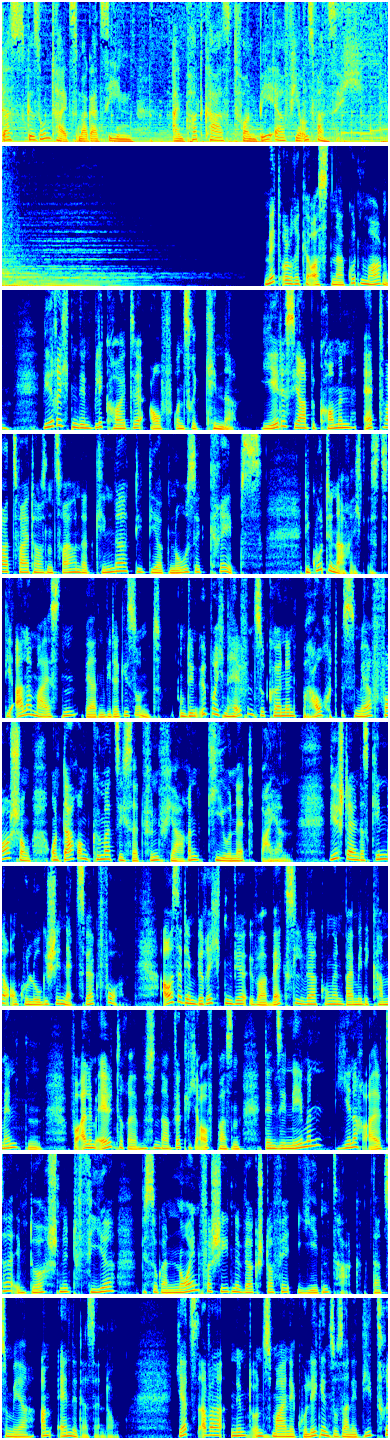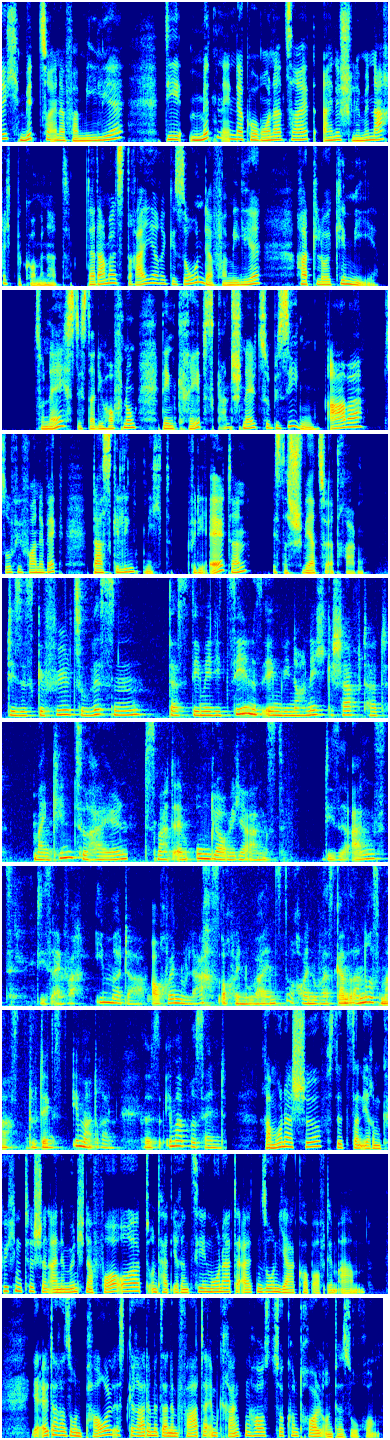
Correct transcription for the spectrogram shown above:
Das Gesundheitsmagazin, ein Podcast von BR24. Mit Ulrike Ostner, guten Morgen. Wir richten den Blick heute auf unsere Kinder. Jedes Jahr bekommen etwa 2200 Kinder die Diagnose Krebs. Die gute Nachricht ist, die allermeisten werden wieder gesund. Um den übrigen helfen zu können, braucht es mehr Forschung. Und darum kümmert sich seit fünf Jahren KioNet Bayern. Wir stellen das Kinderonkologische Netzwerk vor. Außerdem berichten wir über Wechselwirkungen bei Medikamenten. Vor allem Ältere müssen da wirklich aufpassen, denn sie nehmen, je nach Alter, im Durchschnitt vier bis sogar neun verschiedene Wirkstoffe jeden Tag. Dazu mehr am Ende der Sendung. Jetzt aber nimmt uns meine Kollegin Susanne Dietrich mit zu einer Familie, die mitten in der Corona-Zeit eine schlimme Nachricht bekommen hat. Der damals dreijährige Sohn der Familie hat Leukämie. Zunächst ist da die Hoffnung, den Krebs ganz schnell zu besiegen. Aber, so viel vorneweg, das gelingt nicht. Für die Eltern ist das schwer zu ertragen. Dieses Gefühl zu wissen, dass die Medizin es irgendwie noch nicht geschafft hat, mein Kind zu heilen, das macht einem unglaubliche Angst. Diese Angst, die ist einfach immer da. Auch wenn du lachst, auch wenn du weinst, auch wenn du was ganz anderes machst. Du denkst immer dran. Das ist immer präsent. Ramona Schürf sitzt an ihrem Küchentisch in einem Münchner Vorort und hat ihren zehn Monate alten Sohn Jakob auf dem Arm. Ihr älterer Sohn Paul ist gerade mit seinem Vater im Krankenhaus zur Kontrolluntersuchung.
